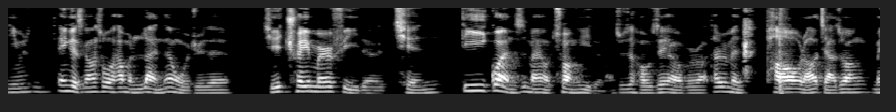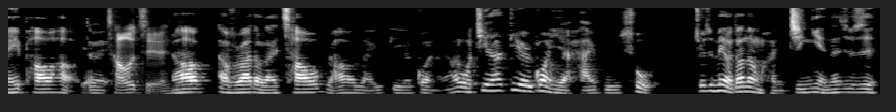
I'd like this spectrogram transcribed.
你们 Angus 刚刚说他们烂，但我觉得其实 Trey Murphy 的前第一冠是蛮有创意的嘛，就是 Jose Alvarado 他原本抛，然后假装没抛好，对，超杰，然后 Alvarado 来抄，然后来一个冠，然后我记得他第二冠也还不错，就是没有到那种很惊艳，但就是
